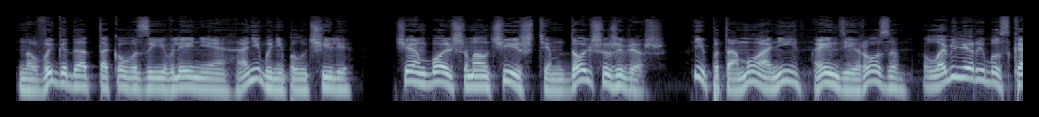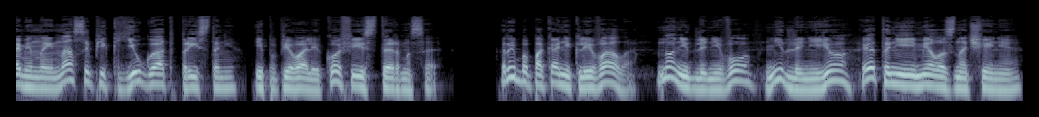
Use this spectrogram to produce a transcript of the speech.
но выгоды от такого заявления они бы не получили. Чем больше молчишь, тем дольше живешь. И потому они, Энди и Роза, ловили рыбу с каменной насыпи к югу от пристани и попивали кофе из термоса. Рыба пока не клевала, но ни для него, ни для нее это не имело значения.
